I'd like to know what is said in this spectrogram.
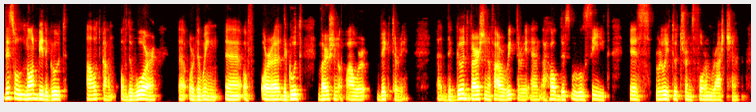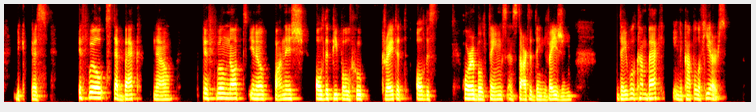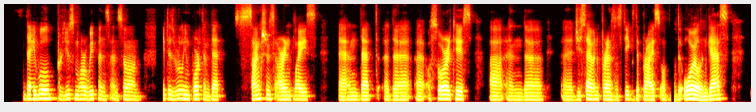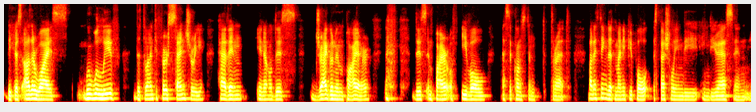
this will not be the good outcome of the war or the win uh, of or uh, the good version of our victory. Uh, the good version of our victory, and I hope this we will see it, is really to transform Russia. Because if we'll step back now, if we'll not, you know, punish all the people who created all these horrible things and started the invasion, they will come back in a couple of years they will produce more weapons and so on. It is really important that sanctions are in place and that uh, the uh, authorities uh, and uh, G7, for instance, fix the price of the oil and gas, because otherwise we will leave the 21st century having, you know, this dragon empire, this empire of evil as a constant threat. But I think that many people, especially in the in the US and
